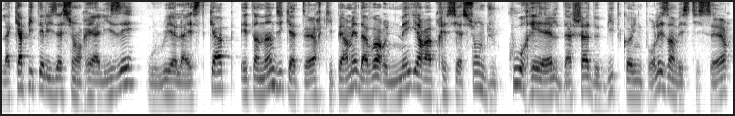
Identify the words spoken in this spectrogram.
La capitalisation réalisée, ou Realized Cap, est un indicateur qui permet d'avoir une meilleure appréciation du coût réel d'achat de Bitcoin pour les investisseurs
